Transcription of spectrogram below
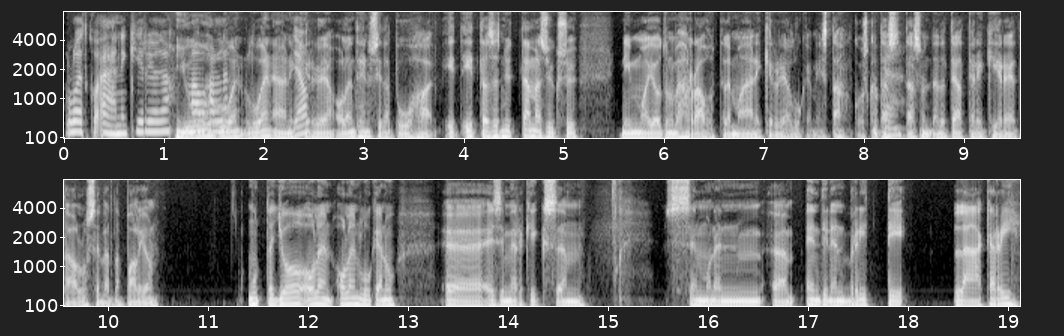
luetko äänikirjoja Juu, nauhalle? luen, luen äänikirjoja. Joo. Olen tehnyt sitä puuhaa. It, itse asiassa nyt tämä syksy, niin mä oon joutunut vähän rauhoittelemaan äänikirjojen lukemista, koska okay. tässä, tässä on näitä teatterikiireitä ollut sen verran paljon. Mutta joo, olen, olen lukenut ö, esimerkiksi ö, semmoinen ö, entinen brittilääkäri,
